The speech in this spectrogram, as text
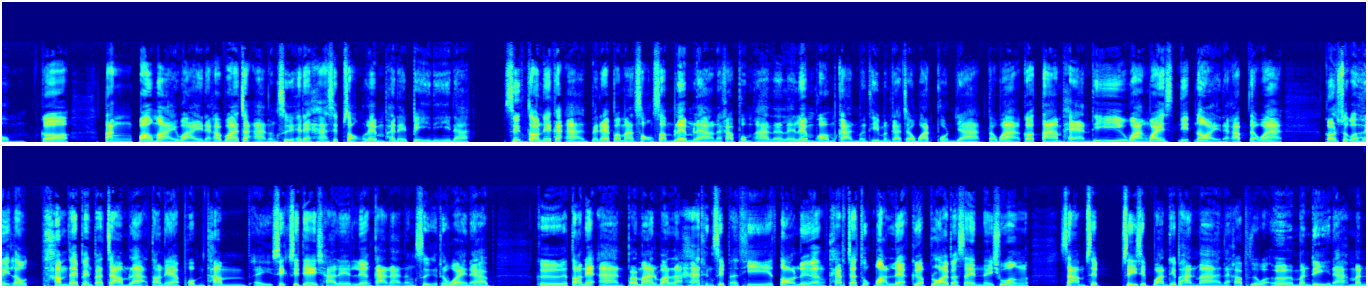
ผม ก็ตั้งเป้าหมายไว้นะครับว่าจะอ่านหนังสือให้ได้ 52 เล่มภายในปีนี้นะ ซึ่งตอนนี้ก็อ่านไปได้ประมาณ2อสเล่มแล้วนะครับ ผมอ่านหลายๆเล่มพร้อมกันบางทีมันก็จะวัดผลยาก แต่ว่าก็ตามแผนที่วางไว้นิดหน่อยนะครับ แต่ว่าก็รู้สึกว่าเฮ้ยเราทำได้เป็นประจำแล้ว ตอนนี้ผมทำไอ้60 day challenge เรื่องการอ่านหนังสือด้วยนะครับ คือตอนนี้อ่านประมาณวันละ 5-10 นาที ต่อเนื่องแทบจะทุกวันเลยเกือบ 100%ในช่วง 30-40 วันที่ผ่านมานะครับรู้สึกว่าเออมันดีนะ มัน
